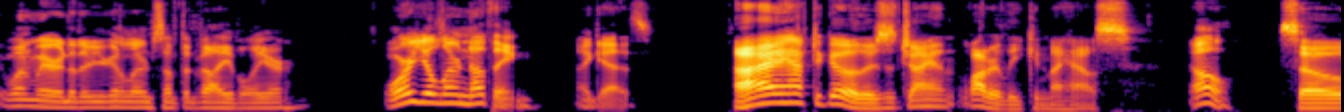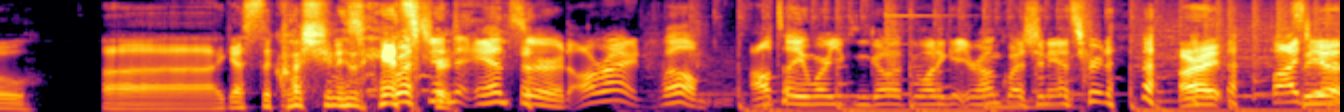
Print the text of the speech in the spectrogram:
One way or another, you're going to learn something valuable here, or you'll learn nothing. I guess. I have to go. There's a giant water leak in my house, Oh, so uh, I guess the question is answered. question answered. All right. Well, I'll tell you where you can go if you want to get your own question answered. All right. Bye, See ya.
